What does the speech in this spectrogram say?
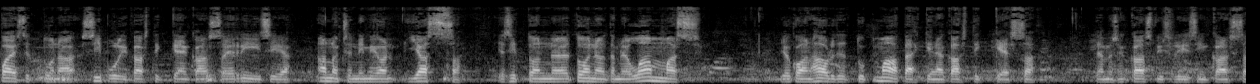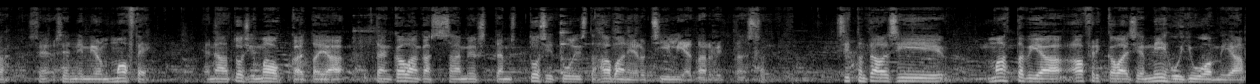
paistettuna sipulikastikkeen kanssa ja riisiä. Annoksen nimi on Jassa. Ja sitten on toinen on tämmöinen lammas, joka on haudutettu kastikkeessa tämmöisen kasvisriisin kanssa. Se, sen nimi on Mafe. Ja nämä on tosi maukkaita ja tämän kalan kanssa saa myös tämmöistä tosi tulista habanero chiliä tarvittaessa. Sitten on tällaisia mahtavia afrikkalaisia mehujuomia,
